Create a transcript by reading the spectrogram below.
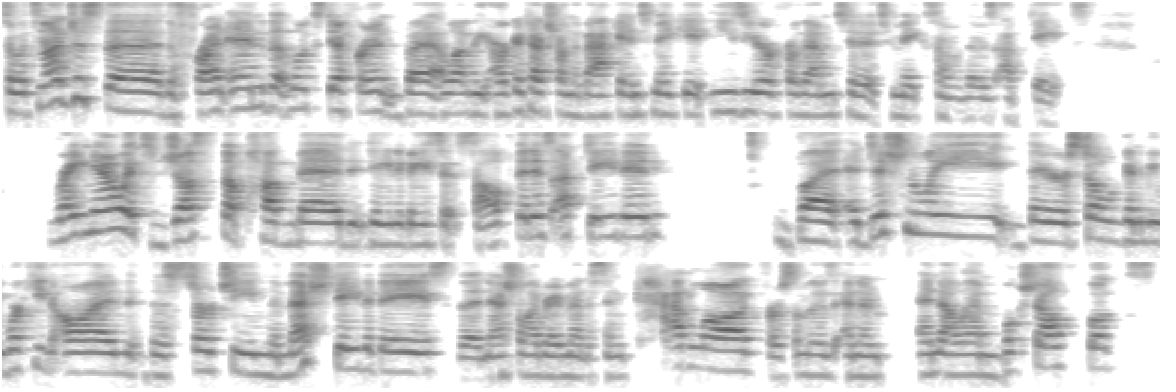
So it's not just the, the front end that looks different, but a lot of the architecture on the back end to make it easier for them to, to make some of those updates. Right now, it's just the PubMed database itself that is updated but additionally, they're still going to be working on the searching the MeSH database, the National Library of Medicine catalog for some of those NLM bookshelf books,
